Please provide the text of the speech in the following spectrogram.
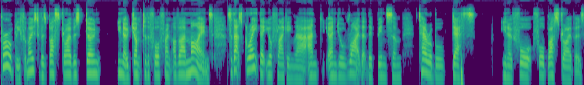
probably for most of us, bus drivers don't you know jump to the forefront of our minds. So that's great that you're flagging that and and you're right that there've been some terrible deaths you know for for bus drivers.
